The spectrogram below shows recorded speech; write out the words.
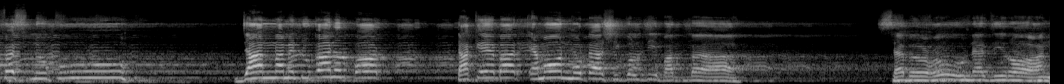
فاسلكوه জাহান্নামে ঢুকানোর পর তাকে এবার এমন মোটা শিকল দিয়ে বাঁধবা সাবউনা যিরাআন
